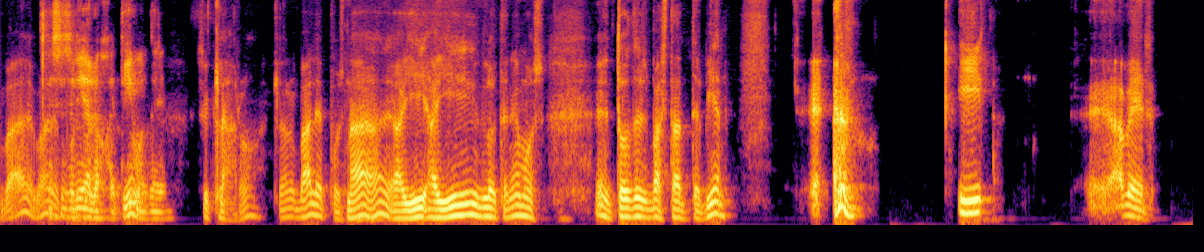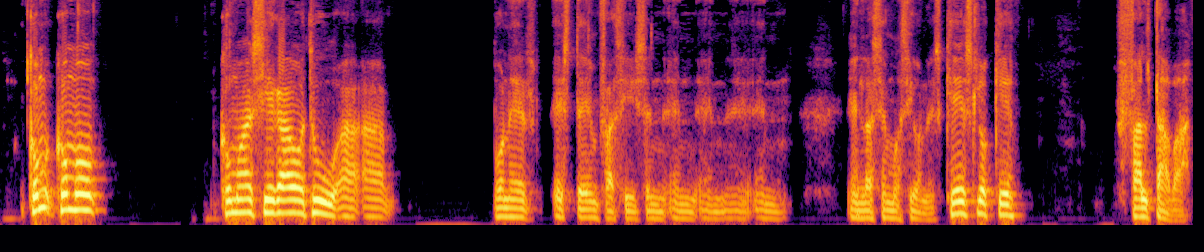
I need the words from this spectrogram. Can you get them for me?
Vale, vale. Ese pues sería el objetivo de... Sí, claro, claro, vale, pues nada, ahí, ahí lo tenemos entonces bastante bien. y, eh, a ver, ¿cómo, cómo, cómo has llegado tú a, poner este énfasis en, en, en, las emociones? ¿Qué es lo que faltaba?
